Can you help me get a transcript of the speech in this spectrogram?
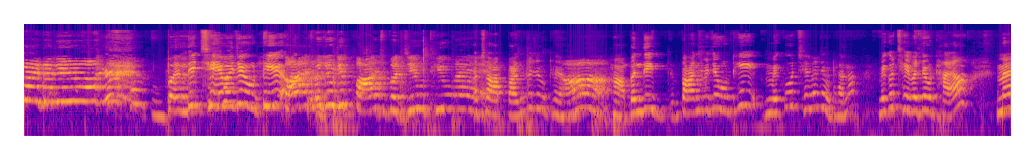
फ़ायदा नहीं बंदी छह बजे उठी पाँच बजे उठी पाँच बजे उठी हूँ मैं। अच्छा आप पाँच बजे उठे हाँ। हाँ बंदी पाँच बजे उठी मेरे को छह बजे उठा ना। मेरे को छह बजे उठाया। मैं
